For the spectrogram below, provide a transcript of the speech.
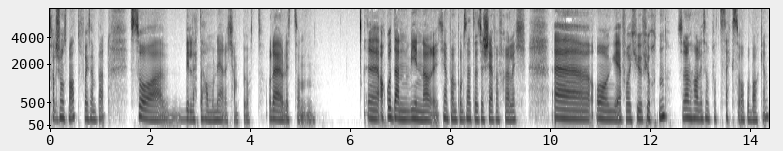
tradisjonsmat, for eksempel, så vil dette harmonere kjempegodt. Og det er jo litt sånn Eh, akkurat den vinen der kommer fra en produsent som heter Schäfer Frølich, eh, og er fra 2014, så den har liksom fått seks år på baken.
